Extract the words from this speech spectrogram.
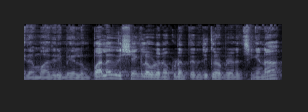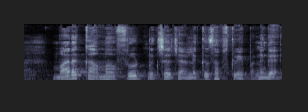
இதை மாதிரி மேலும் பல விஷயங்களை உடனுக்குடன் தெரிஞ்சுக்கணும் அப்படின்னு நினச்சிங்கன்னா மறக்காமல் ஃப்ரூட் மிக்சர் சேனலுக்கு சப்ஸ்கிரைப் பண்ணுங்கள்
